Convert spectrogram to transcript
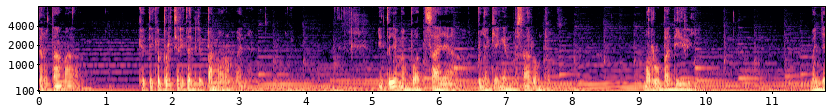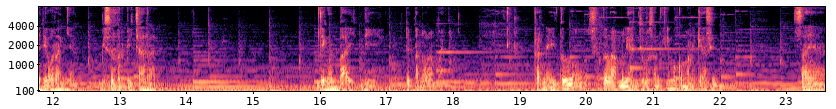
Terutama ketika bercerita di depan orang banyak. Itu yang membuat saya punya keinginan besar untuk merubah diri menjadi orang yang bisa berbicara dengan baik di depan orang banyak. Karena itu, setelah melihat jurusan ilmu komunikasi, saya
